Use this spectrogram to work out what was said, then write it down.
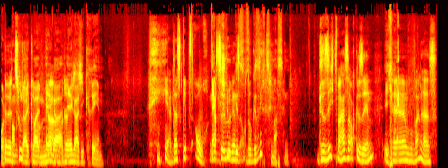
Oder Äh, kommt gleich bei genommen, ja, Helga, Helga die- Creme. ja, das gibt's auch. Ja, hast du übrigens auch. so Gesichtsmasken. Gesicht, hast du auch gesehen? Ich- äh, wo war das?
